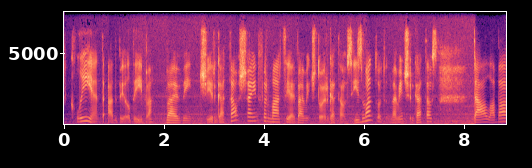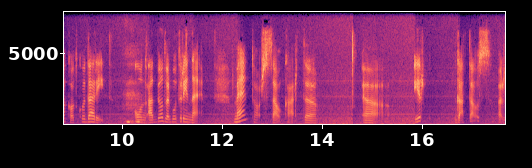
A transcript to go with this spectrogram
ir klienta atbildība, vai viņš ir gatavs šai informācijai, vai viņš to ir gatavs izmantot, un vai viņš ir gatavs tā labā kaut ko darīt. Mhm. Un atbild varbūt arī nē. Mentors savukārt uh, uh, ir gatavs ar,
